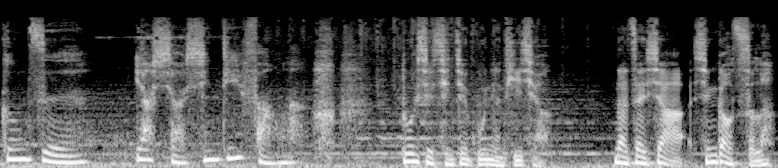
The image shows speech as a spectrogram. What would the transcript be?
公子要小心提防了。多谢芊芊姑娘提醒，那在下先告辞了。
